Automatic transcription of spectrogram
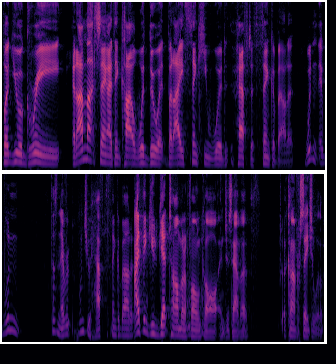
But you agree, and I'm not saying I think Kyle would do it, but I think he would have to think about it. Wouldn't it? Wouldn't doesn't every? Wouldn't you have to think about it? I think you'd get Tom on a phone call and just have a a conversation with him.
